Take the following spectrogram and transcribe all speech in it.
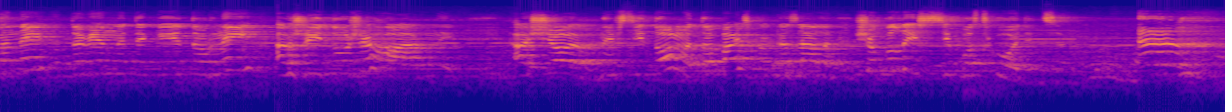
свиний, то він не такий дурний, а вже й дуже гарний. А що не всі дома, то батько казали, що колись всі посходяться. Ех!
